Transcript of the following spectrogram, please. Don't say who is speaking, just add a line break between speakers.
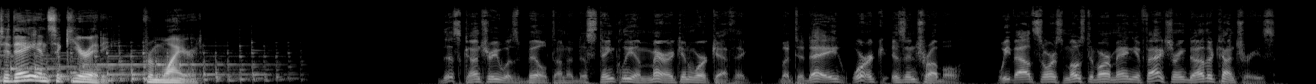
Today in Security from Wired.
This country was built on a distinctly American work ethic, but today work is in trouble. We've outsourced most of our manufacturing to other countries.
